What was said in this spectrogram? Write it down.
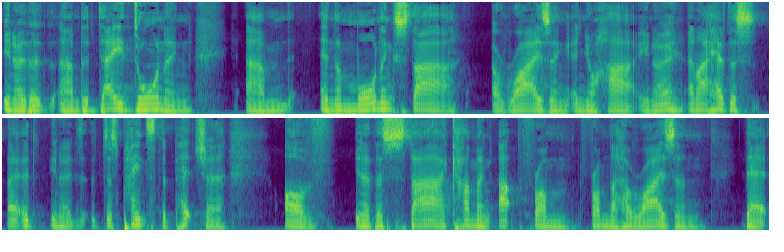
you know the um, the day dawning um, and the morning star arising in your heart you know? And i have this uh, you know it just paints the picture of you know the star coming up from from the horizon that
